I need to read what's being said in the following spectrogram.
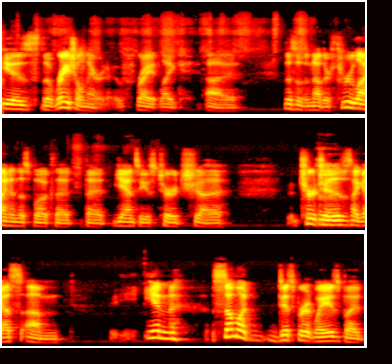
is the racial narrative right like uh this is another through line in this book that that Yancey's church uh churches i guess um in somewhat disparate ways but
